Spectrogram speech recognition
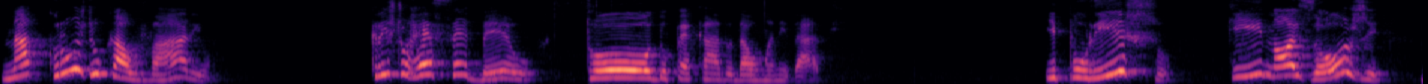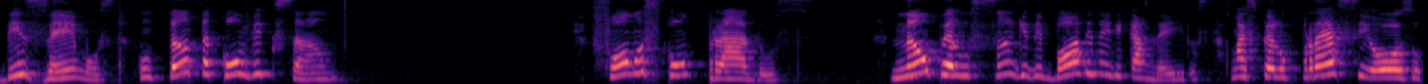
Na cruz do Calvário, Cristo recebeu todo o pecado da humanidade. E por isso que nós hoje dizemos com tanta convicção: fomos comprados não pelo sangue de bode nem de carneiros, mas pelo precioso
